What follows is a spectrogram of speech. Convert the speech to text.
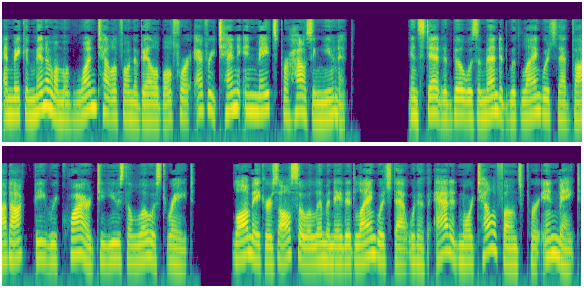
and make a minimum of one telephone available for every 10 inmates per housing unit. Instead, the bill was amended with language that VADOC be required to use the lowest rate. Lawmakers also eliminated language that would have added more telephones per inmate.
